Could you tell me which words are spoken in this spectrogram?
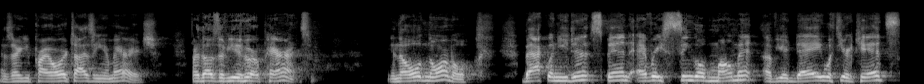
As are you prioritizing your marriage? For those of you who are parents, in the old normal, back when you didn't spend every single moment of your day with your kids,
